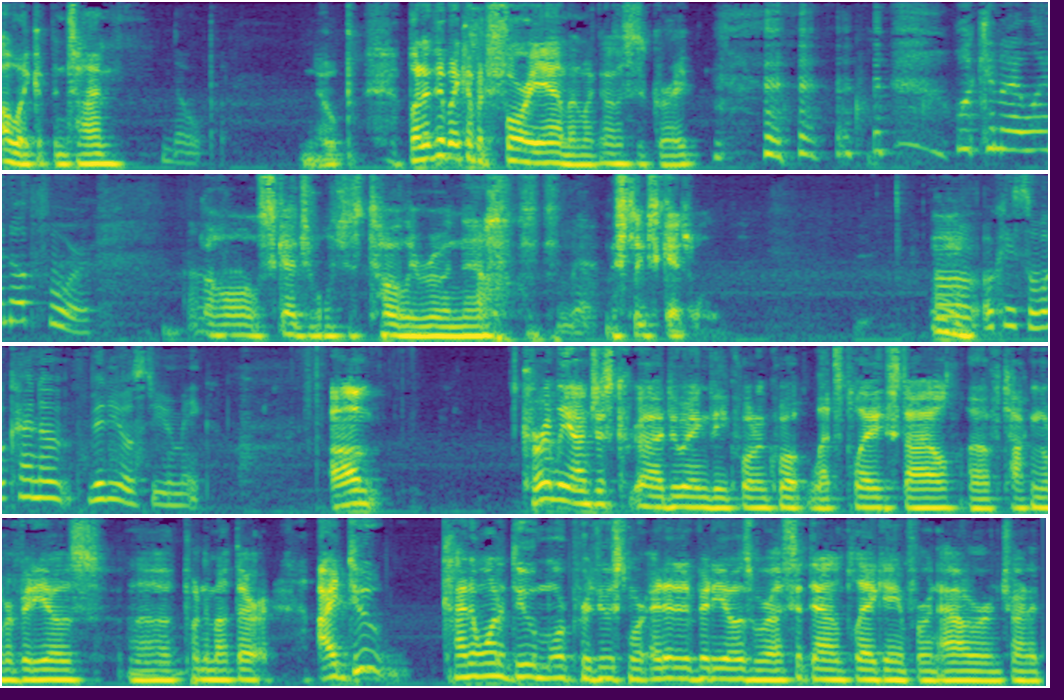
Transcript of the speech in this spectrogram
I'll wake up in time. Nope. Nope. But I did wake up at 4 a.m. I'm like, oh, this is great. What can I line up for? The whole schedule is just totally ruined now. Yeah. My sleep schedule. Um, okay, so what kind of videos do you make? Um, currently, I'm just uh, doing the quote unquote let's play style of talking over videos, uh, putting them out there. I do kind of want to do more produced, more edited videos where I sit down and play a game for an hour and try to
